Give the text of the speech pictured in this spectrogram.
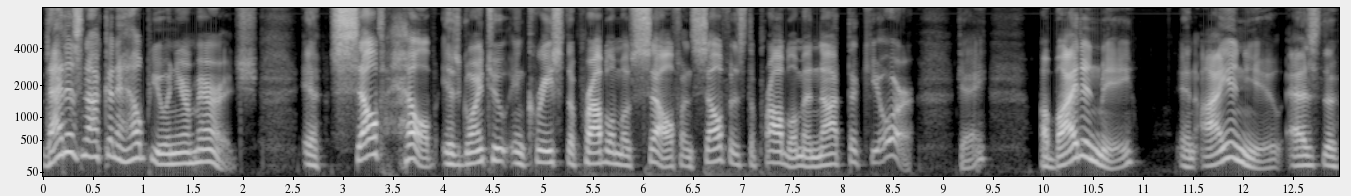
that is not going to help you in your marriage. Eh, self help is going to increase the problem of self, and self is the problem and not the cure. Okay? Abide in me, and I in you, as the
